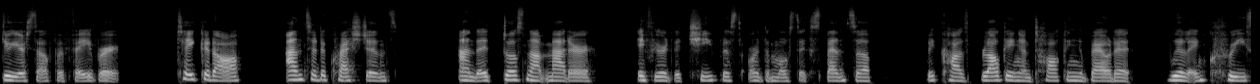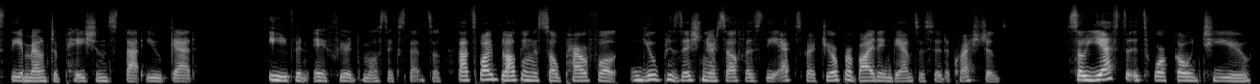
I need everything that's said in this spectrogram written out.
do yourself a favor, take it off, answer the questions, and it does not matter if you're the cheapest or the most expensive, because blogging and talking about it will increase the amount of patients that you get, even if you're the most expensive. That's why blogging is so powerful. You position yourself as the expert, you're providing the answers to the questions. So, yes, it's worth going to you.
